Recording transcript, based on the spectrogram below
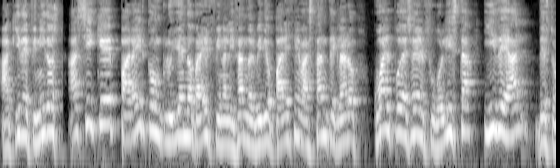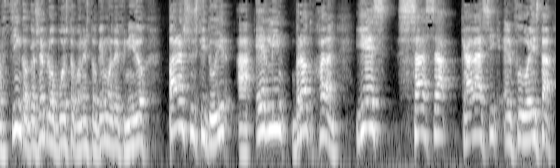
aquí definidos. Así que para ir concluyendo, para ir finalizando el vídeo, parece bastante claro cuál puede ser el futbolista ideal de estos cinco que os he propuesto con esto que hemos definido para sustituir a Erling Braut Haaland y es Sasa Kalasic, el futbolista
